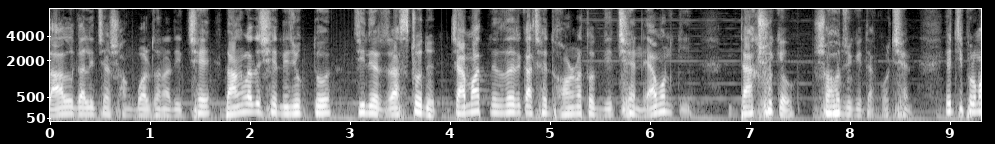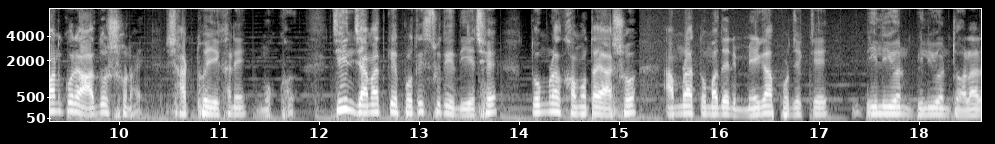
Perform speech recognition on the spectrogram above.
লাল গালিচা সংবর্ধনা দিচ্ছে। বাংলাদেশে নিযুক্ত চীনের রাষ্ট্রদূত জামাত নেতাদের কাছে ধর্ণা দিচ্ছেন, এমনকি ডাকসুকেও সহযোগিতা করছেন। এটি প্রমাণ করে আদর্শ নয়, স্বার্থই এখানে মুখ্য। চীন জামাতকে প্রতিশ্রুতি দিয়েছে, তোমরা ক্ষমতায় আসো, আমরা তোমাদের মেগা প্রজেক্টে বিলিয়ন বিলিয়ন ডলার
